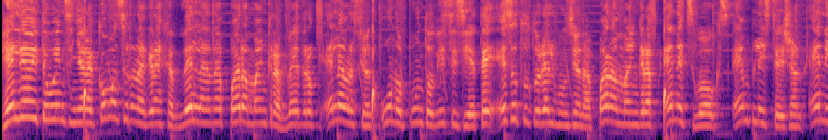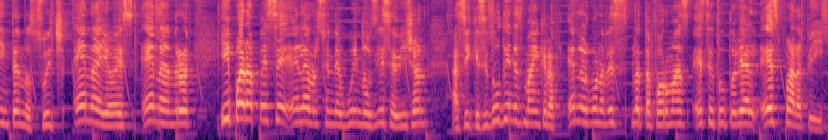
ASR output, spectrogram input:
El día de hoy te voy a enseñar a cómo hacer una granja de lana para Minecraft Bedrock en la versión 1.17 Este tutorial funciona para Minecraft en Xbox, en PlayStation, en Nintendo Switch, en iOS, en Android y para PC en la versión de Windows 10 Edition. Así que si tú tienes Minecraft en alguna de esas plataformas, este tutorial es para ti.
